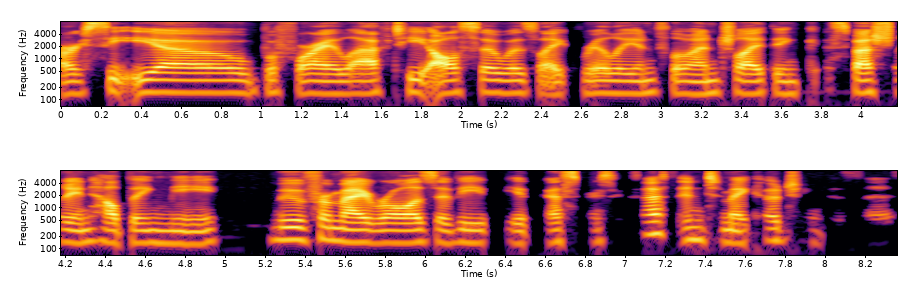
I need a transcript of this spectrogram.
our ceo before i left he also was like really influential i think especially in helping me move from my role as a vp of customer success into my coaching business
